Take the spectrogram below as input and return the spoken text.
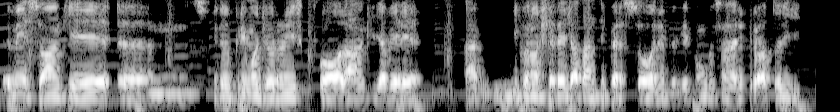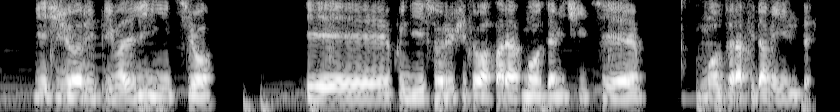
permesso anche ehm, subito il primo giorno di scuola anche di avere eh, di conoscere già tante persone perché comunque sono arrivato lì dieci giorni prima dell'inizio e quindi sono riuscito a fare molte amicizie molto rapidamente.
